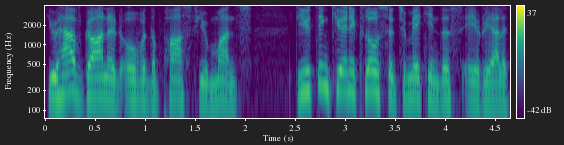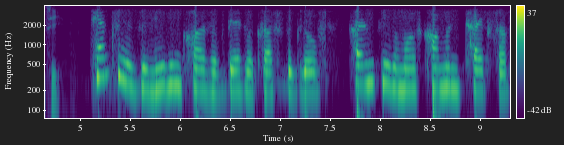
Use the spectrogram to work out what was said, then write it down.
you have garnered over the past few months, do you think you're any closer to making this a reality? Cancer is the leading cause of death across the globe. Currently, the most common types of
